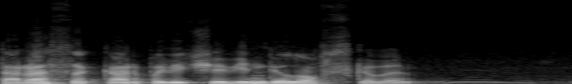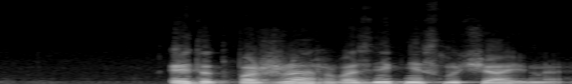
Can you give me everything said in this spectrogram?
Тараса Карповича Венделовского. Этот пожар возник не случайно.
